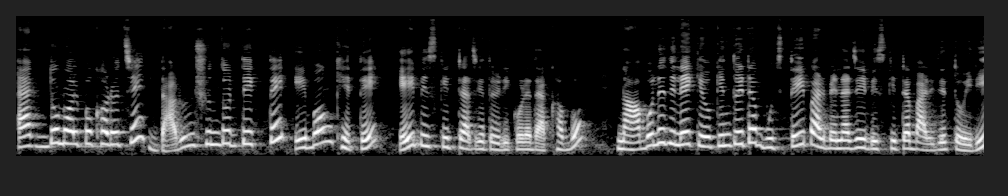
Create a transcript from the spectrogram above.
একদম অল্প খরচে দারুণ সুন্দর দেখতে এবং খেতে এই বিস্কিটটা আজকে তৈরি করে দেখাবো। না বলে দিলে কেউ কিন্তু এটা বুঝতেই পারবে না যে এই বিস্কিটটা বাড়িতে তৈরি,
